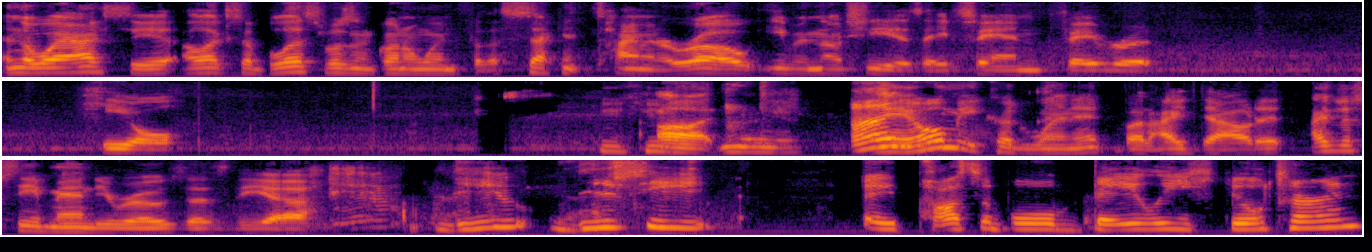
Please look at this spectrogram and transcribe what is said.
And the way I see it, Alexa Bliss wasn't going to win for the second time in a row, even though she is a fan favorite heel. Uh, I Naomi could win it, but I doubt it. I just see Mandy Rose as the. Uh, do you do you see a possible Bayley heel turn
